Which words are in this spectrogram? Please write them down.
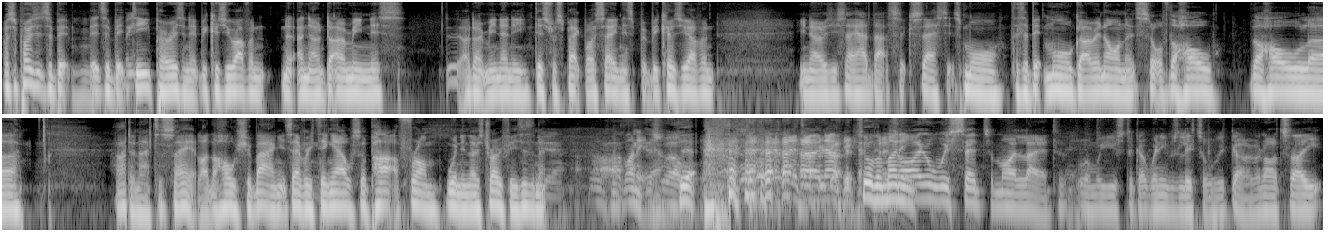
I suppose it's a bit Mm-hmm. it's a bit We- deeper, isn't it? Because you haven't, and I don't mean this, I don't mean any disrespect by saying this, but because you haven't, you know, as you say, had that success, it's more. There's a bit more going on. It's sort of the whole, the whole. Uh, I don't know how to say it, like the whole shebang. It's everything else apart from winning those trophies, isn't it? Yeah, We've won it as well. Yeah. I don't know. It's all the As money. I always said to my lad when we used to go, when he was little, we'd go, and I'd say,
